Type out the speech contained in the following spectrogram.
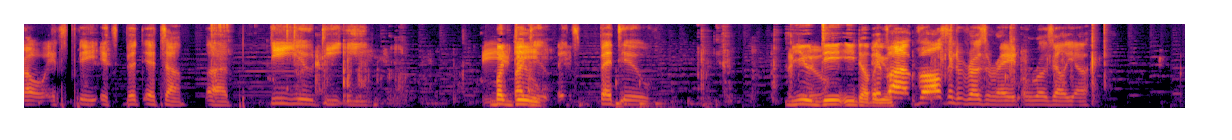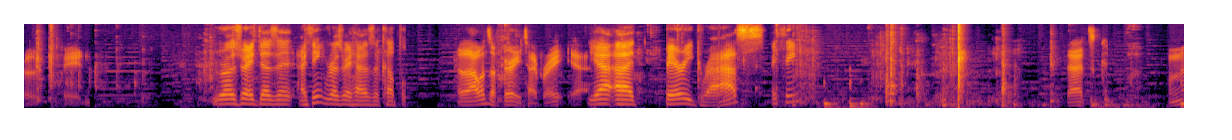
Oh, it's the it's bit it's uh uh B U D E. B- But- Do. Budew. It's Budew. U D E It W. uh, evolves into Roserade or Roselia. Roserade doesn't. I think Roserade has a couple. Uh, that one's a fairy type, right? Yeah. Yeah, uh, berry grass. I think. That's. Hmm?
